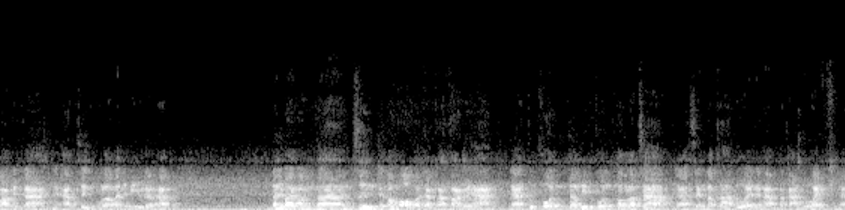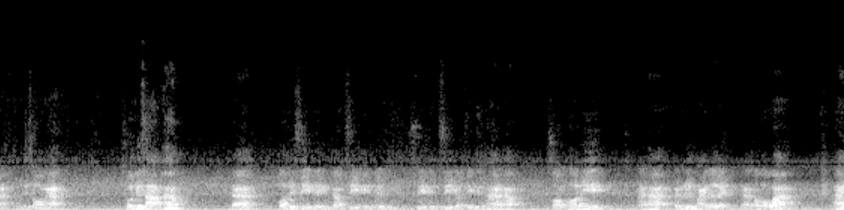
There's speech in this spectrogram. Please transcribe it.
ความเป็นกลางนะครับ ซึ่งของเราน่าจะมีอยู่แล้วนะครับ นโยบายความเป็นกลางซึ่งจะต้องออกมาจากทางฝ่ายบริหารนะทุกคนเจ้าที่ทุกคนต้องรับทราบนะเซ็นรับทราบด้วยนะครับ ประกาศด้วยนะส่วนที่สองนะส่วนที่สามครับนะข้อที่สี่หนึ่งกับสี่หนึ่งหนึ่งสี่หนึ่งสี่กับสี่หนึ่งห้าครับสองข้อนี้นะฮะเป็นเรื่องใหม่เลยนะเขาบอกว่าให้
